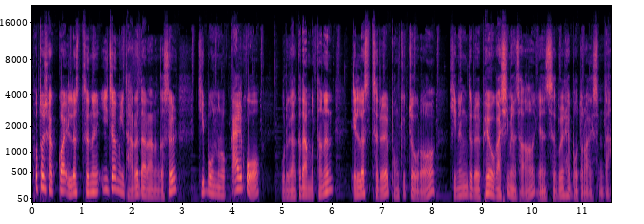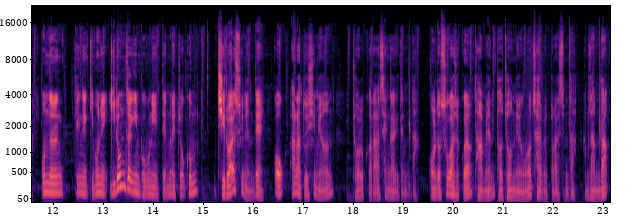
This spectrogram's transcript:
포토샵과 일러스트는 이 점이 다르다라는 것을 기본으로 깔고 우리가 그 다음부터는 일러스트를 본격적으로 기능들을 배워가시면서 연습을 해보도록 하겠습니다. 오늘은 굉장히 기본적인 이론적인 부분이기 때문에 조금 지루할 수 있는데 꼭 알아두시면 좋을 거라 생각이 됩니다. 오늘도 수고하셨고요. 다음엔 더 좋은 내용으로 찾아뵙도록 하겠습니다. 감사합니다.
